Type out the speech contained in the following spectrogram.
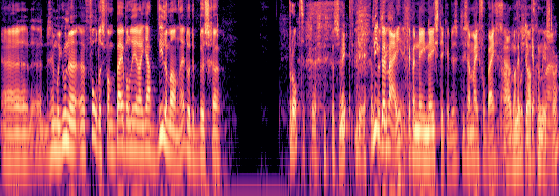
er zijn miljoenen folders van bijbelleraar Jaap Dieleman hè, door de bus gepropt. gezwikt. Niet bij mij. Ik heb een nee-nee-sticker, dus het is aan mij voorbij gegaan. Nou, dan Maar heb je goed, ik heb gemist hem, hoor.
